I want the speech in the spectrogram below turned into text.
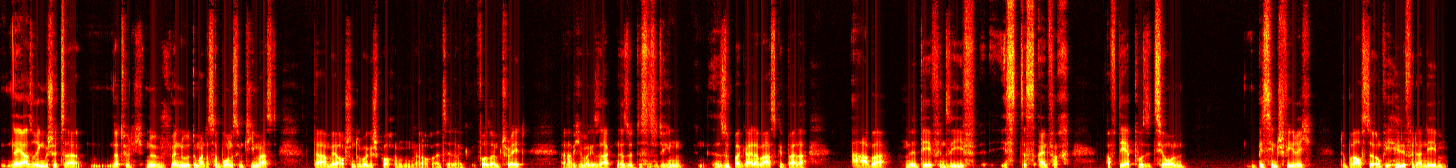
Naja, also Ringbeschützer, natürlich. Ne? Wenn du Domantas Sabonis im Team hast, da haben wir auch schon drüber gesprochen, auch als er da vor seinem Trade, äh, habe ich immer gesagt, also das ist natürlich ein, ein super geiler Basketballer, aber ne, defensiv ist es einfach auf der Position ein bisschen schwierig. Du brauchst da irgendwie Hilfe daneben.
